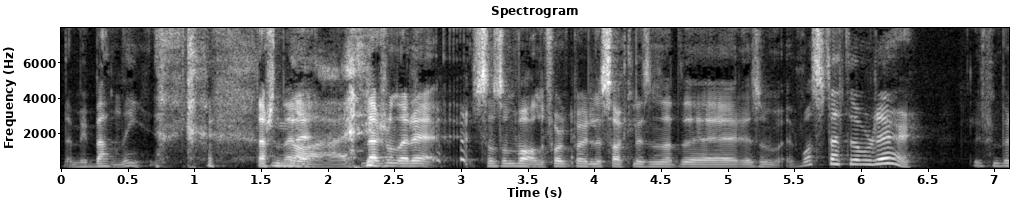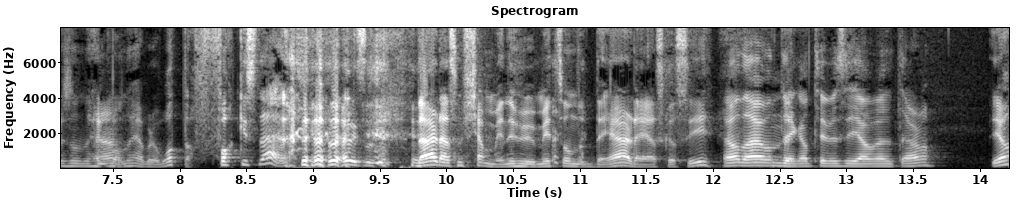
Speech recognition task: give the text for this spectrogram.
Det er mye banning. det er sånn der, det er sånn, der, sånn som vanlige folk ville sagt liksom at eh, liksom, What's that over there? Liksom sånn helt vanlig. Jeg bare What the fuck is that? det, er liksom, det er det som kommer inn i huet mitt. Sånn, det er det jeg skal si. Ja, det er jo den negative sida ved dette her, da. Ja,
